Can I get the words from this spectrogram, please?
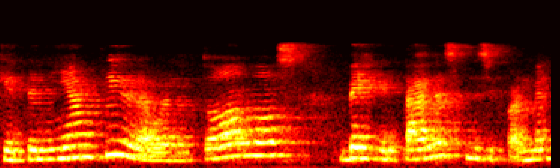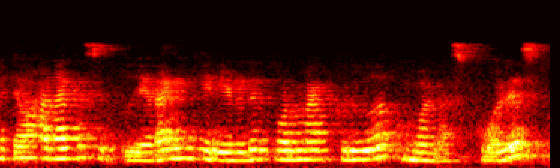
que tenían fibra? Bueno, todos los vegetales, principalmente ojalá que se pudieran ingerir de forma cruda, como las coles.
